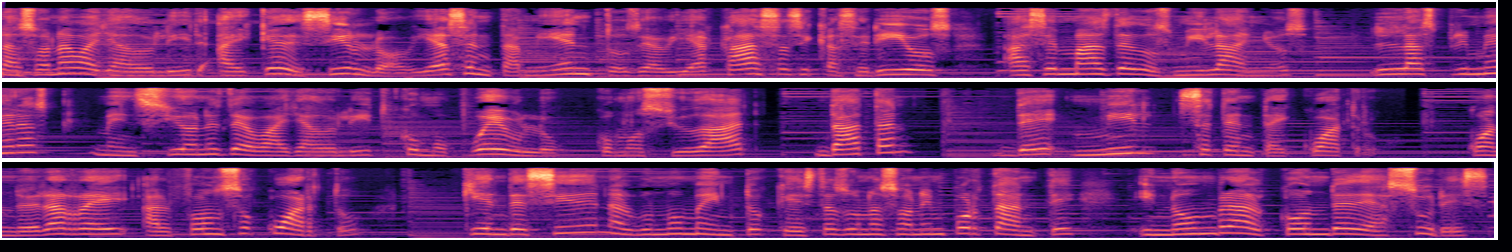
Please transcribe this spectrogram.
La zona Valladolid hay que decirlo, había asentamientos y había casas y caseríos hace más de 2000 años, las primeras menciones de Valladolid como pueblo, como ciudad, datan de 1074, cuando era rey Alfonso IV, quien decide en algún momento que esta es una zona importante y nombra al conde de Azures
